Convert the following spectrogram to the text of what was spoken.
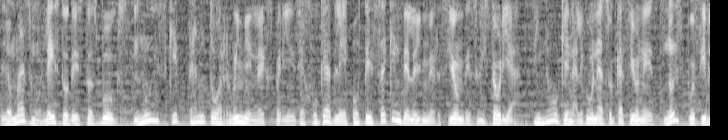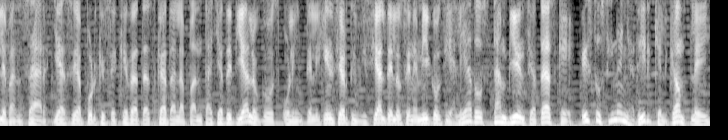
Lo más molesto de estos bugs no es que tanto arruinen la experiencia jugable o te saquen de la inmersión de su historia, sino que en algunas ocasiones no es posible avanzar ya sea porque se queda atascada la pantalla de diálogos o la inteligencia artificial de los enemigos y aliados también se atasque. Esto sin añadir que el gameplay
